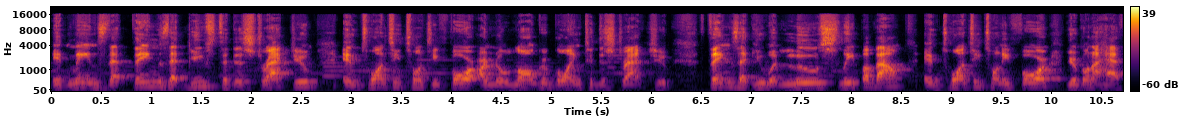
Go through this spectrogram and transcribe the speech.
It means that things that used to distract you in 2024 are no longer going to distract you. Things that you would lose sleep about in 2024, you're going to have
